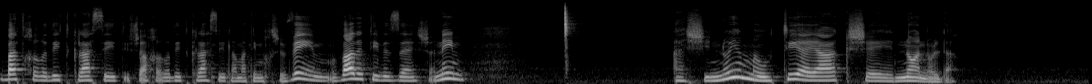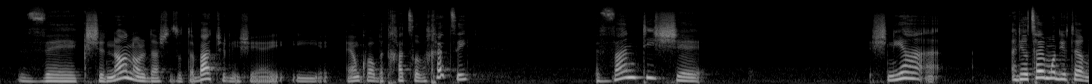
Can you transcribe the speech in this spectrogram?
ובת חרדית קלאסית, אישה חרדית קלאסית, למדתי מחשבים, עבדתי בזה שנים. השינוי המהותי היה כשנועה נולדה. וכשנועה נולדה, שזאת הבת שלי, שהיא היא היום כבר בת 11 וחצי, הבנתי ש... שנייה, אני רוצה ללמוד יותר.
